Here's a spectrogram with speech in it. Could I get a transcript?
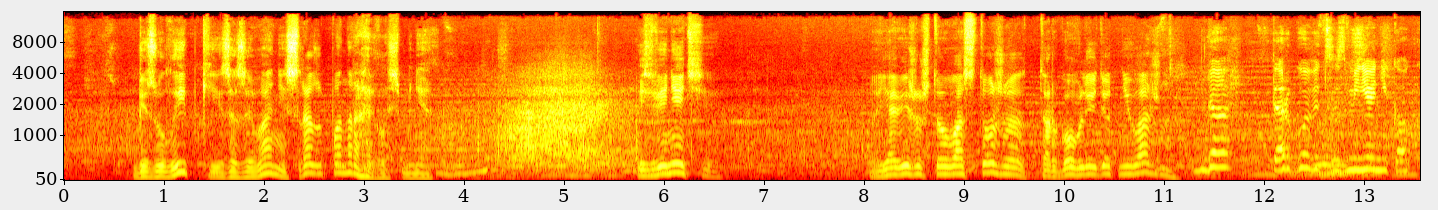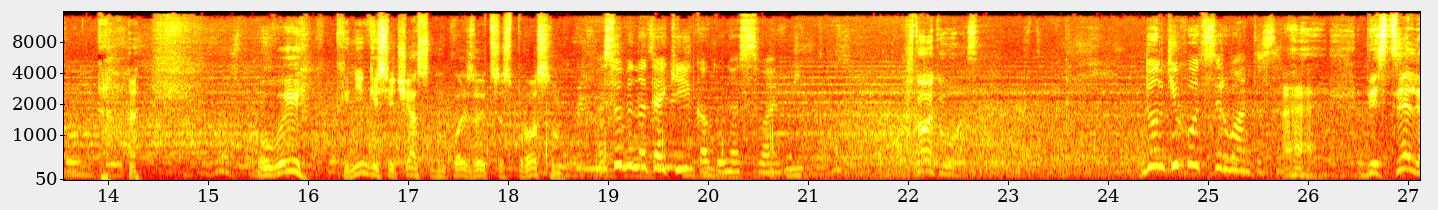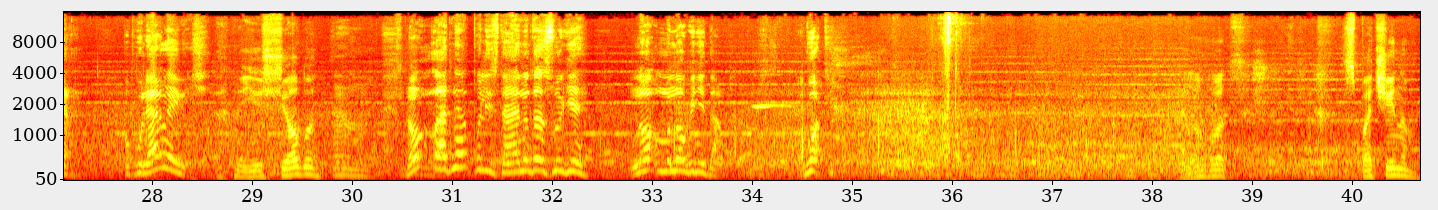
без улыбки и зазываний, сразу понравилась мне. Извините, но я вижу, что у вас тоже торговля идет неважно. Да, торговец из меня никакой. Увы, книги сейчас не пользуются спросом. Особенно такие, как у нас с вами. Что это у вас? Дон Кихот Сервантеса. Бестселлер? Популярная вещь? Еще бы. Ну, ладно, полистаю на досуге, но много не дам. Вот. Ну вот, с почином.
